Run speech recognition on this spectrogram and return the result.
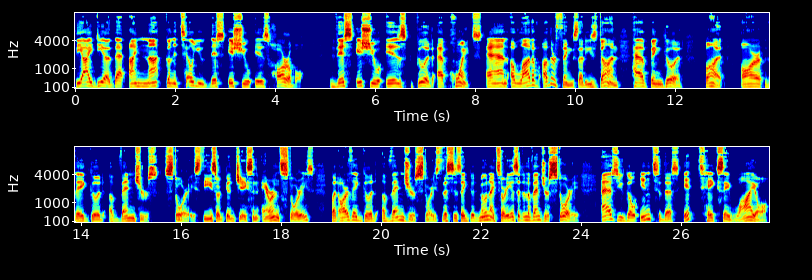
the idea that I'm not going to tell you this issue is horrible this issue is good at points, and a lot of other things that he's done have been good. But are they good Avengers stories? These are good Jason Aaron stories, but are they good Avengers stories? This is a good Moon Knight story. Is it an Avengers story? As you go into this, it takes a while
